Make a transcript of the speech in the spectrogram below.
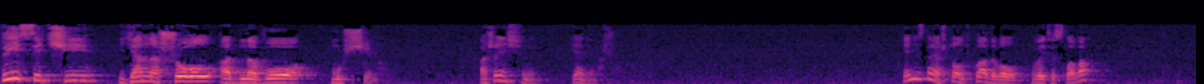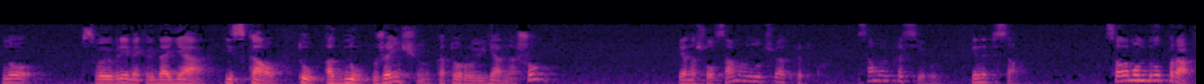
тысячи я нашел одного мужчину. А женщины я не нашел. Я не знаю, что он вкладывал в эти слова, но свое время, когда я искал ту одну женщину, которую я нашел, я нашел самую лучшую открытку, самую красивую, и написал. Соломон был прав.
